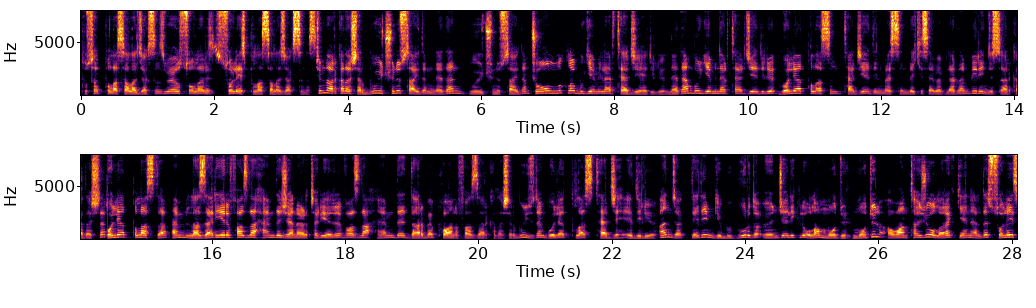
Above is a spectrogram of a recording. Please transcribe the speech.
Pusat Plus alacaksınız veya Solaris, Solace Plus alacaksınız. Şimdi arkadaşlar bu üçünü saydım. Neden bu üçünü saydım? Çoğunlukla bu gemiler tercih ediliyor. Neden bu gemiler tercih ediliyor? Goliath Plus'ın tercih edilmesindeki sebeplerden birincisi arkadaşlar. Goliath Plus'ta hem lazer yeri fazla hem de jeneratör yeri fazla hem de darbe puanı fazla arkadaşlar. Bu yüzden Goliath Plus tercih ediliyor. Ancak dediğim gibi burada öncelikli olan modül. Modül avantajı olarak genelde Solace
